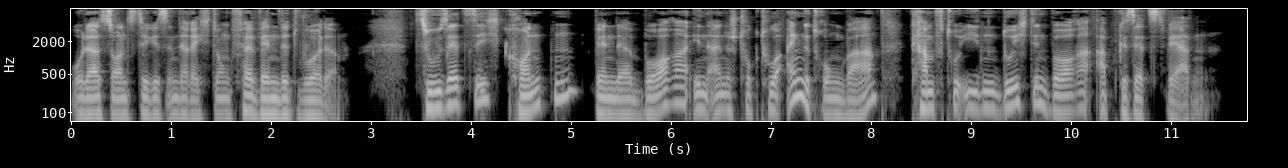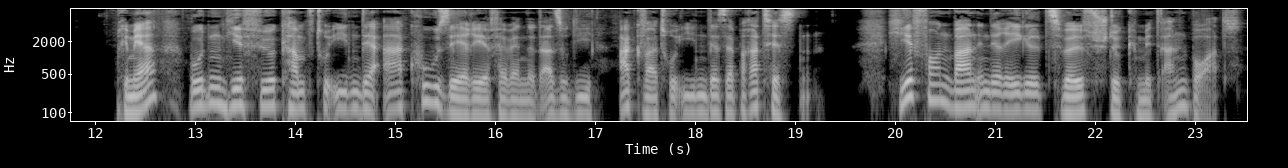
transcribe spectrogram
oder sonstiges in der Richtung verwendet wurde. Zusätzlich konnten, wenn der Bohrer in eine Struktur eingedrungen war, Kampfdruiden durch den Bohrer abgesetzt werden. Primär wurden hierfür Kampfdruiden der AQ-Serie verwendet, also die Aquadruiden der Separatisten. Hiervon waren in der Regel zwölf Stück mit an Bord.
